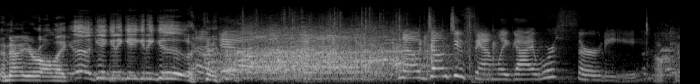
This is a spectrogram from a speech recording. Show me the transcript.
and now you're all like, uh, giggity, giggity, goo. Ew, ew. No, don't do Family Guy. We're 30. okay.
